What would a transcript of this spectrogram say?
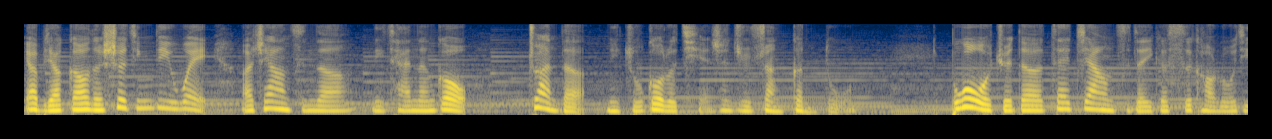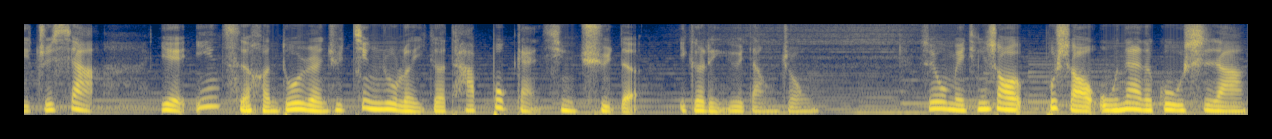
要比较高的社经地位啊，这样子呢，你才能够赚得你足够的钱，甚至赚更多。不过，我觉得在这样子的一个思考逻辑之下，也因此很多人去进入了一个他不感兴趣的一个领域当中。所以，我们也听到不少无奈的故事啊，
